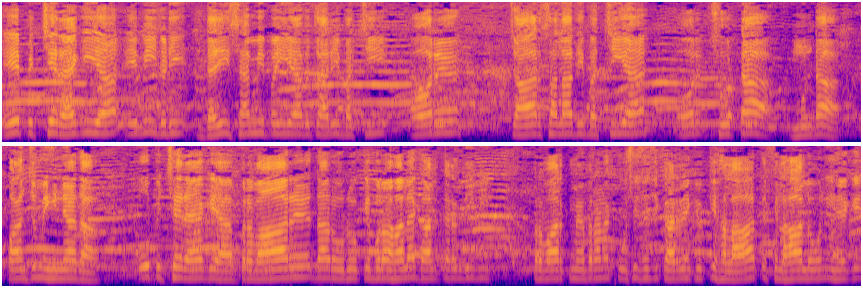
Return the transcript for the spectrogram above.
ਇਹ ਪਿੱਛੇ ਰਹਿ ਗਈ ਆ। ਇਹ ਵੀ ਜਿਹੜੀ ਡਰੀ ਸਹਿਮੀ ਪਈ ਆ ਵਿਚਾਰੀ ਬੱਚੀ ਔਰ 4 ਸਾਲਾਂ ਦੀ ਬੱਚੀ ਹੈ ਔਰ ਛੋਟਾ ਮੁੰਡਾ 5 ਮਹੀਨਿਆਂ ਦਾ, ਉਹ ਪਿੱਛੇ ਰਹਿ ਗਿਆ। ਪਰਿਵਾਰ ਦਾ ਰੋ ਰੋ ਕੇ ਬੁਰਾ ਹਾਲ ਹੈ। ਗੱਲ ਕਰਨ ਦੀ ਵੀ ਪਰਿਵਾਰਕ ਮੈਂਬਰਾਂ ਨਾਲ ਕੋਸ਼ਿਸ਼ ਅਸੀਂ ਕਰ ਰਹੇ ਹਾਂ ਕਿਉਂਕਿ ਹਾਲਾਤ ਫਿਲਹਾਲ ਉਹ ਨਹੀਂ ਹੈਗੇ।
